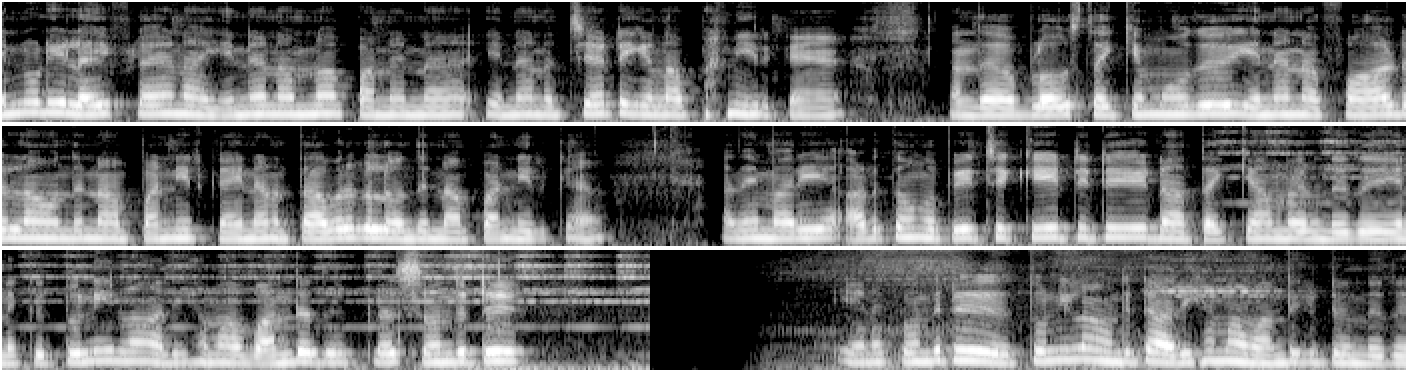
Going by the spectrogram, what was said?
என்னுடைய லைஃப்பில் நான் என்னென்னலாம் பண்ணினேன் என்னென்ன சேட்டைகள்லாம் பண்ணியிருக்கேன் அந்த ப்ளவுஸ் தைக்கும் போது என்னென்ன ஃபால்டெல்லாம் வந்து நான் பண்ணியிருக்கேன் என்னென்ன தவறுகள் வந்து நான் பண்ணியிருக்கேன். அதே மாதிரி அடுத்தவங்க பேச்சை கேட்டுட்டு நான் தைக்காமல் இருந்தது எனக்கு துணிலாம் அதிகமாக வந்தது ப்ளஸ் வந்துட்டு எனக்கு வந்துட்டு துணிலாம் வந்துட்டு அதிகமாக வந்துக்கிட்டு இருந்தது.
